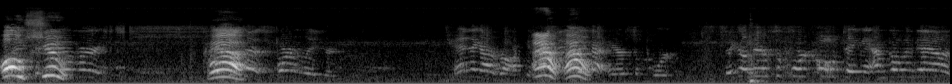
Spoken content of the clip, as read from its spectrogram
Oh shoot! Yeah. And they got rockets. Ow, ow. They got air support. They got air support. Oh, dang it. I'm going down.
